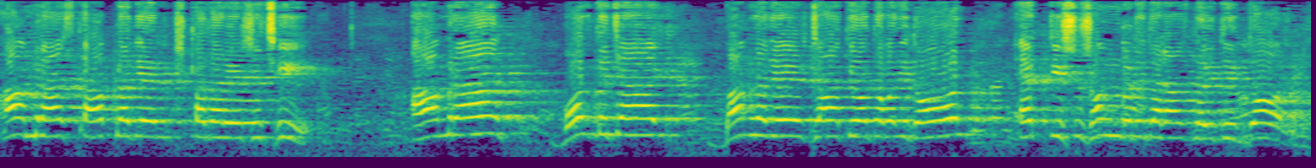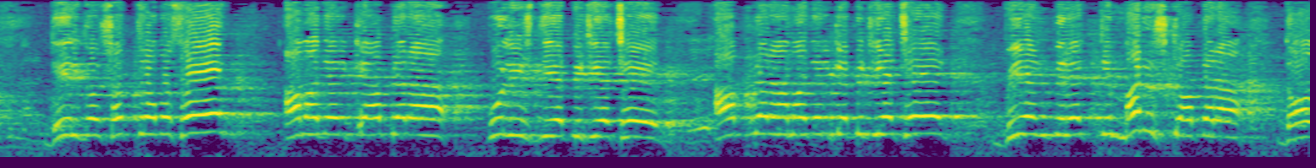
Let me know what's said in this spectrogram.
আমরা আজকে আপনাদের কাতারে এসেছি। আমরা বলতে চাই, বাংলাদেশ জাতীয়তাবাদী দল একটি সুসংগঠিত রাজনৈতিক দল। দীর্ঘ সতেরো বছর আমাদেরকে আপনারা পুলিশ দিয়ে পিটিয়েছেন। আপনারা আমাদেরকে পিটিয়েছেন। বিএনপির একটি মানুষকে আপনারা দল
